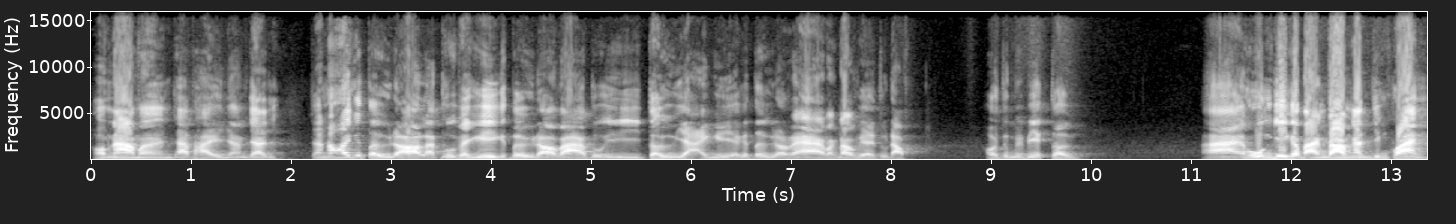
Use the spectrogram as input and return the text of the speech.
Hôm nào mà cha thầy nha, cha cha nói cái từ đó là tôi phải ghi cái từ đó vào tôi tự dạy nghĩa cái từ đó ra, bắt đầu về tôi đọc. Hồi tôi mới biết từ à, huống gì các bạn vào ngành chứng khoán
